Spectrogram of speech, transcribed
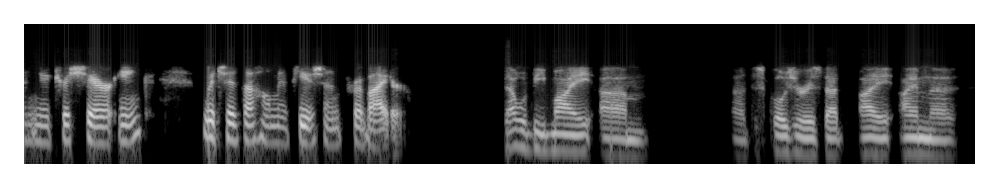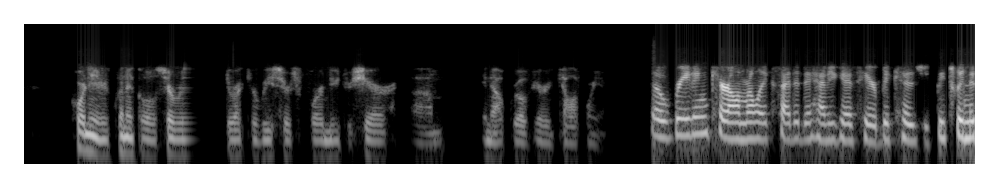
NutriShare Inc., which is a home infusion provider. That would be my um, uh, disclosure is that I, I am the coordinator clinical service director research for NutriShare um, in Elk Grove here in California. So, Reed and, Carol, I'm really excited to have you guys here because between the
